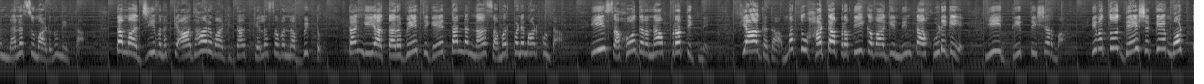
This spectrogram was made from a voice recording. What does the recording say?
ನನಸು ಮಾಡಲು ನಿಂತ. ತಮ್ಮ ಜೀವನಕ್ಕೆ ಆಧಾರವಾಗಿದ್ದ ಕೆಲಸವನ್ನ ಬಿಟ್ಟು ತಂಗಿಯ ತರಬೇತಿಗೆ ತನ್ನನ್ನ ಸಮರ್ಪಣೆ ಮಾಡಿಕೊಂಡ. ಈ ಸಹೋದರನ ಪ್ರತಿಜ್ಞೆ, ತ್ಯಾಗದ ಮತ್ತು ಹಠ ಪ್ರತೀಕವಾಗಿ ನಿಂತ ಹುಡುಗಿಯೇ ಈ ದೀಪ್ತಿ ಶರ್ಮಾ. ಇವತ್ತು ದೇಶಕ್ಕೆ ಮೊಟ್ಟ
